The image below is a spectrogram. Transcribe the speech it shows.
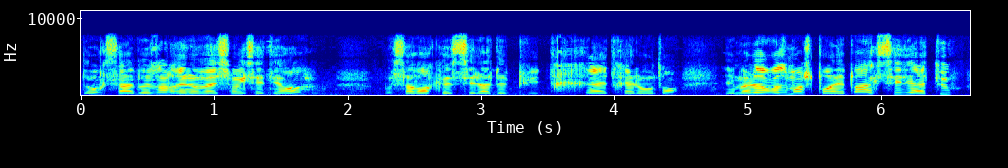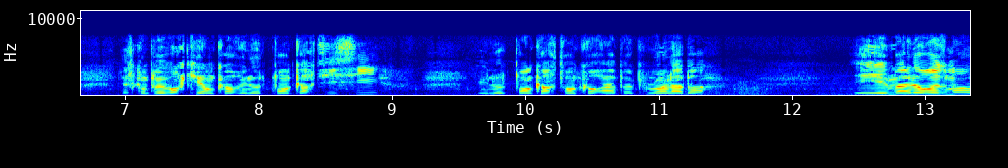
Donc ça a besoin de rénovation, etc. Il faut savoir que c'est là depuis très très longtemps. Et malheureusement, je ne pourrais pas accéder à tout. Parce qu'on peut voir qu'il y a encore une autre pancarte ici, une autre pancarte encore un peu plus loin là-bas? Et malheureusement,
